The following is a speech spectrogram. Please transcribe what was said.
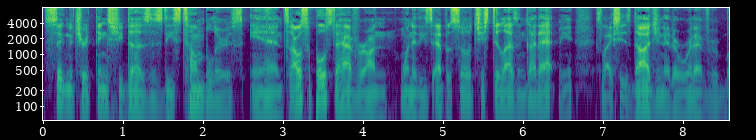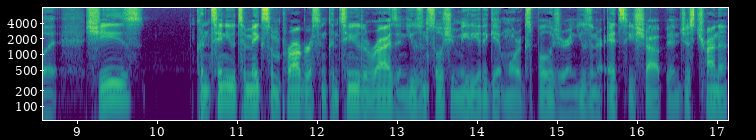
signature things she does is these tumblers. And I was supposed to have her on one of these episodes. She still hasn't got at me. It's like she's dodging it or whatever. But she's continued to make some progress and continue to rise and using social media to get more exposure and using her Etsy shop and just trying to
